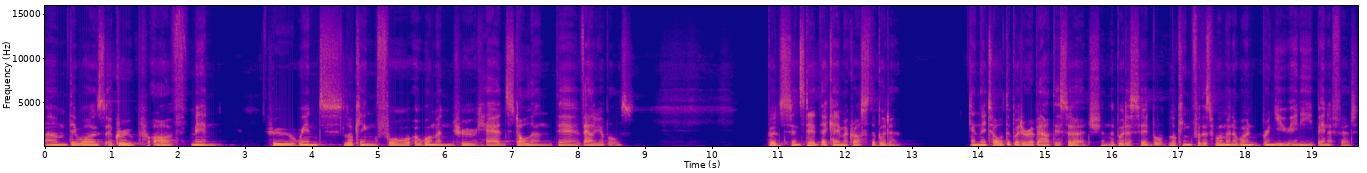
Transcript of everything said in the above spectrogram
um, there was a group of men who went looking for a woman who had stolen their valuables. But instead, they came across the Buddha. And they told the Buddha about their search. And the Buddha said, Well, looking for this woman, it won't bring you any benefit.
